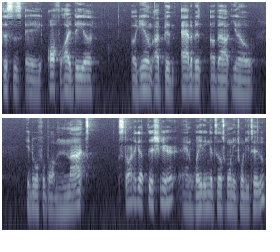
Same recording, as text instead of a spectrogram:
this is a awful idea. Again, I've been adamant about you know indoor football not starting up this year and waiting until 2022.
